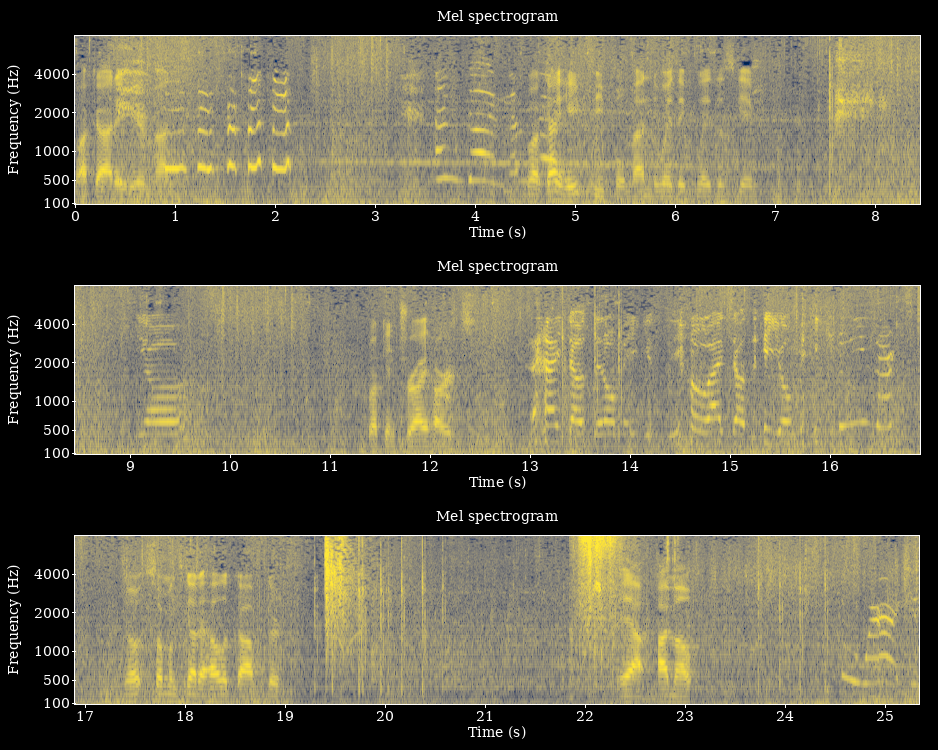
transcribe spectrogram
Fuck out of here, man. Fuck, I hate people, man, the way they play this game. Yo, Fucking tryhards. I doubt they'll make it. Yo, I doubt that you'll make it either. No, someone's got a helicopter. Yeah, I'm out. Where are you?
